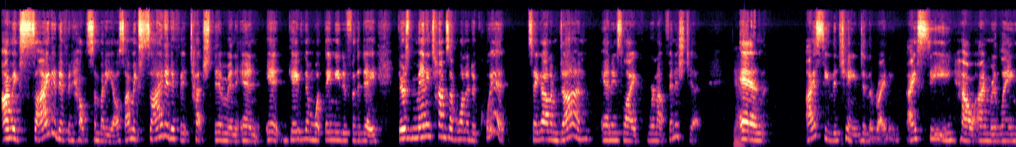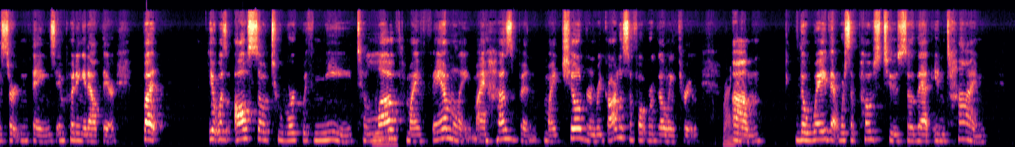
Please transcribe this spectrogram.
I'm excited if it helped somebody else. I'm excited if it touched them and, and it gave them what they needed for the day. There's many times I've wanted to quit, say, God, I'm done. And he's like, we're not finished yet. Yeah. And I see the change in the writing. I see how I'm relaying certain things and putting it out there. But it was also to work with me to love my family, my husband, my children, regardless of what we're going through right. um, the way that we're supposed to, so that in time,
